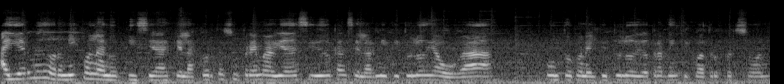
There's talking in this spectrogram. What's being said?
Ayer me dormí con la noticia de que la Corte Suprema había decidido cancelar mi título de abogada junto con el título de otras 24 personas.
